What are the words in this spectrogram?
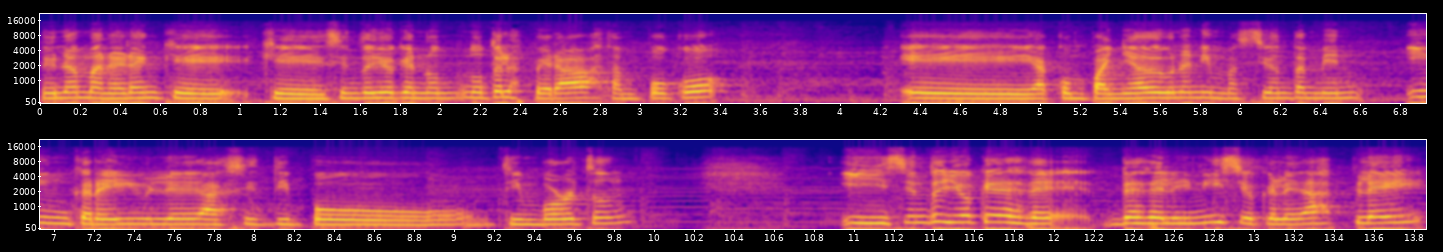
De una manera en que, que siento yo que no, no te lo esperabas tampoco. eh, acompañado de una animación también increíble, así tipo Tim Burton. Y siento yo que desde, desde el inicio que le das play,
